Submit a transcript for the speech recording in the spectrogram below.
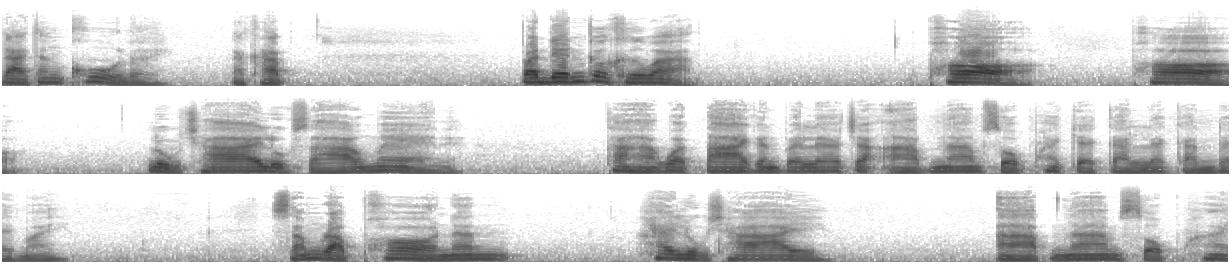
ได้ทั้งคู่เลยนะครับ ประเด็นก็คือว่า พ่อพ่อลูกชาย ลูกสาวแม่เนี่ยถ้าหากว่าตายกันไปแล้วจะอาบน้ำศพให้แก่กันและกันได้ไหมสำหรับพ่อนั้นให้ลูกชายอาบน้ำศพให้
